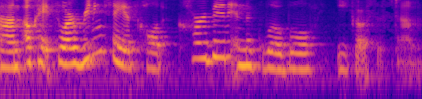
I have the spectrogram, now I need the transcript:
Um, okay, so our reading today is called Carbon in the Global Ecosystem.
